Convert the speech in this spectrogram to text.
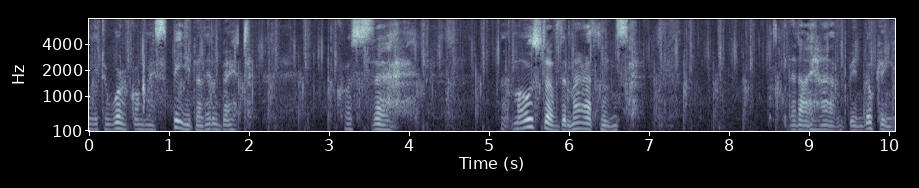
Need to work on my speed a little bit because uh, most of the marathons that I have been looking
